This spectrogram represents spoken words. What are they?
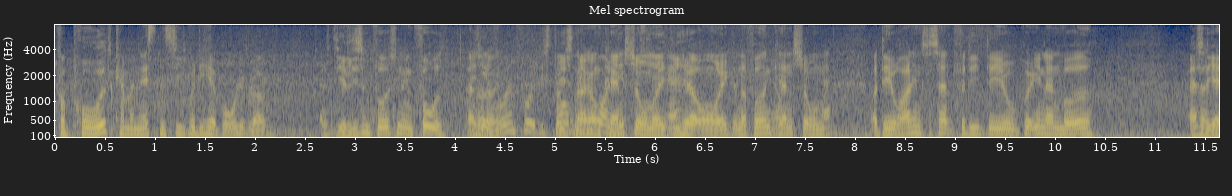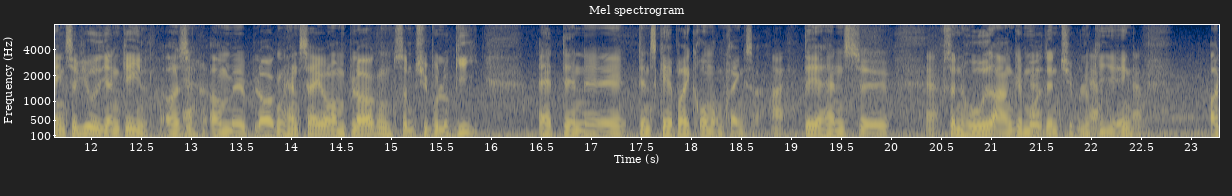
få podet, kan man næsten sige, på de her boligblokke. Altså, de har ligesom fået sådan en fod. Ja, altså, de har fået en fod. De står vi snakker om kantzoner i ja. de her år, ikke? Den har fået en kantzone. Ja. Og det er jo ret interessant, fordi det er jo på en eller anden måde... Altså, jeg interviewede Jan Gehl også ja. om øh, bloggen. Han sagde jo om bloggen som typologi, at den, øh, den skaber ikke rum omkring sig. Nej. Det er hans øh, ja. sådan hovedanke mod ja. den typologi. Ja. Ikke? Ja. Og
